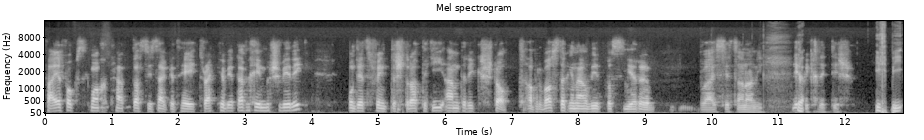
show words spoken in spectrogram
Firefox gemacht hat, dass sie sagen, hey, Tracken wird einfach immer schwierig. Und jetzt findet eine Strategieänderung statt. Aber was da genau wird passieren, weiß ich jetzt auch noch nicht. Ich ja. bin kritisch. Ich bin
